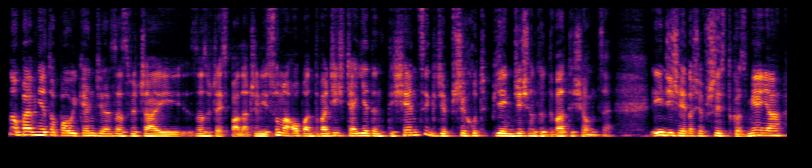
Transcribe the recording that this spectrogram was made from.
No pewnie to po weekendzie zazwyczaj, zazwyczaj spada, czyli suma opłat 21 tysięcy, gdzie przychód 52 tysiące. I dzisiaj to się wszystko zmienia,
